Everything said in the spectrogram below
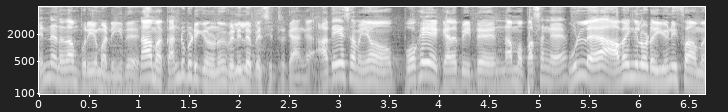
என்னன்னு தான் புரிய மாட்டேங்குது. நாம கண்டுபிடிக்கணும்னு வெளியில பேசிட்டு இருக்காங்க. அதே சமயம் புகையை கிளப்பிட்டு நம்ம பசங்க உள்ள அவங்களோட யூனிஃபார்ம்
